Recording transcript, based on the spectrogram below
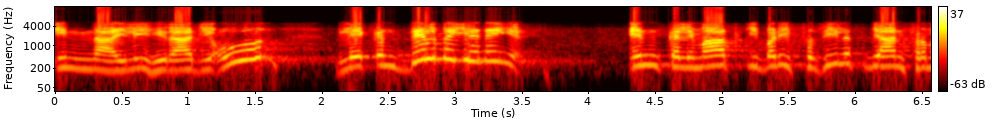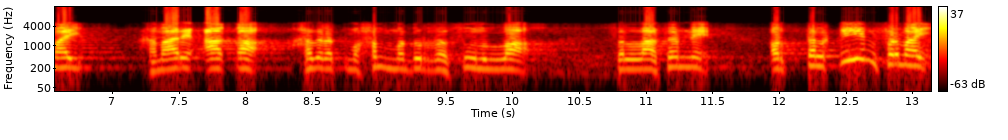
انا الیہ راجعون لیکن دل میں یہ نہیں ہے۔ ان کلمات کی بڑی فضیلت بیان فرمائی ہمارے آقا حضرت محمد الرسول اللہ صلی اللہ علیہ وسلم نے اور تلقین فرمائی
